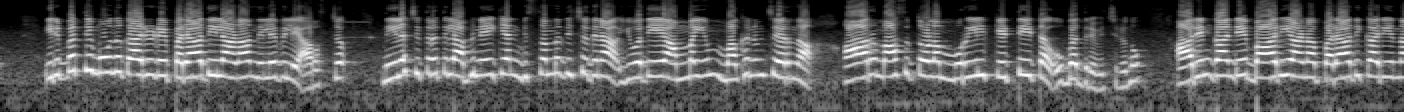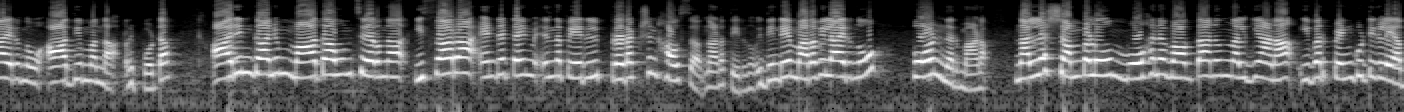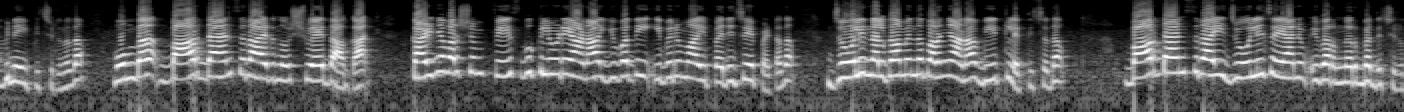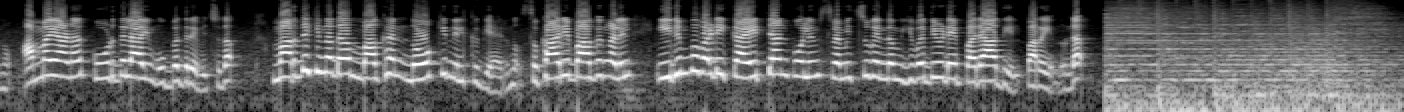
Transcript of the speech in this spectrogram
ഇരുപത്തിമൂന്നുകാരിയുടെ പരാതിയിലാണ് നിലവിലെ അറസ്റ്റ്. നീലചിത്രത്തിൽ അഭിനയിക്കാൻ വിസമ്മതിച്ചതിന് യുവതിയെ അമ്മയും മകനും ചേർന്ന് ആറു മാസത്തോളം മുറിയിൽ കെട്ടിയിട്ട് ഉപദ്രവിച്ചിരുന്നു. ആര്യൻ ഖാന്റെ ഭാര്യയാണ് പരാതിക്കാരിയെന്നായിരുന്നു ആദ്യം വന്ന റിപ്പോർട്ട്. ആര്യൻ ഖാനും മാതാവും ചേർന്ന് ഇസാറ എന്റർടൈൻമെന്റ് എന്ന പേരിൽ പ്രൊഡക്ഷൻ ഹൗസ് നടത്തിയിരുന്നു. ഇതിന്റെ മറവിലായിരുന്നു പോൺ നിർമ്മാണം. നല്ല ശമ്പളവും മോഹന വാഗ്ദാനവും നൽകിയാണ് ഇവർ പെൺകുട്ടികളെ അഭിനയിപ്പിച്ചിരുന്നത്. മുമ്പ് ബാർ ഡാൻസർ ആയിരുന്നു ശ്വേത ഖാൻ. കഴിഞ്ഞ വർഷം ഫേസ്ബുക്കിലൂടെയാണ് യുവതി ഇവരുമായി പരിചയപ്പെട്ടത്. ജോലി നൽകാമെന്ന് പറഞ്ഞാണ് വീട്ടിലെത്തിച്ചത്. ബാർ ഡാൻസറായി ജോലി ചെയ്യാനും ഇവർ നിർബന്ധിച്ചിരുന്നു. അമ്മയാണ് കൂടുതലായും ഉപദ്രവിച്ചത്. മർദ്ദിക്കുന്നത് മകൻ നോക്കി നിൽക്കുകയായിരുന്നു. സ്വകാര്യ ഭാഗങ്ങളിൽ ഇരുമ്പ് വടി കയറ്റാൻ പോലും ശ്രമിച്ചുവെന്നും യുവതിയുടെ പരാതിയിൽ പറയുന്നുണ്ട്.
